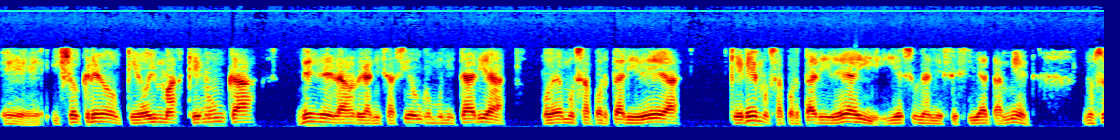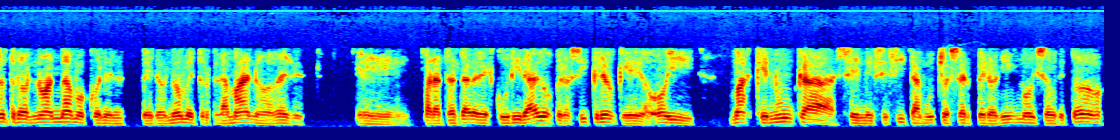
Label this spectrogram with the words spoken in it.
Eh, y yo creo que hoy más que nunca, desde la organización comunitaria, podemos aportar ideas, queremos aportar ideas y, es una necesidad también. Nosotros no andamos con el peronómetro en la mano a ver eh, para tratar de descubrir algo, pero sí creo que hoy más que nunca se necesita mucho hacer peronismo y sobre todo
